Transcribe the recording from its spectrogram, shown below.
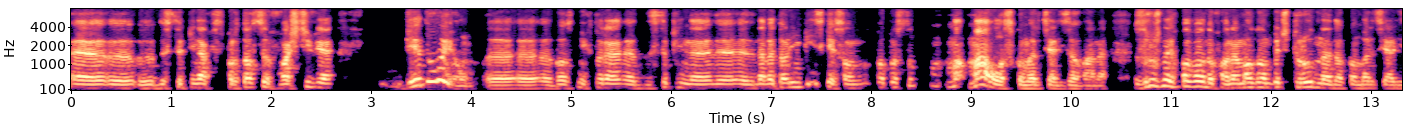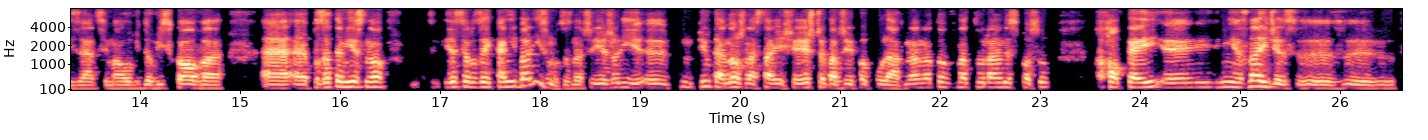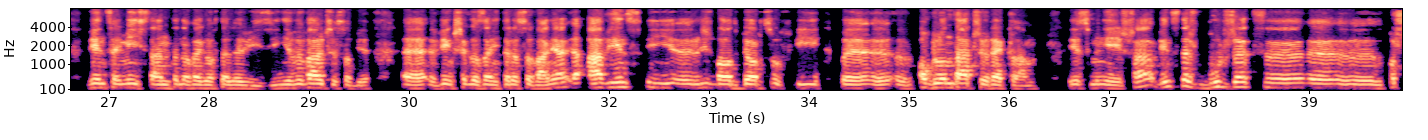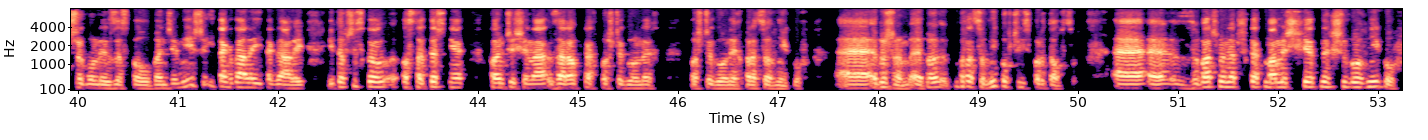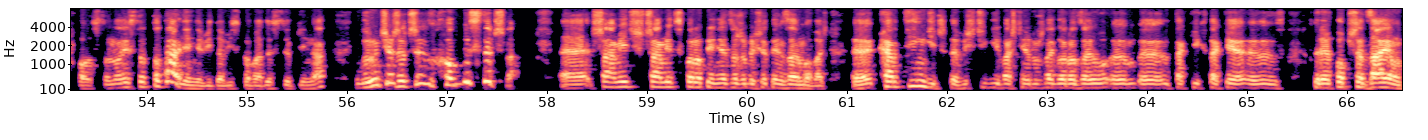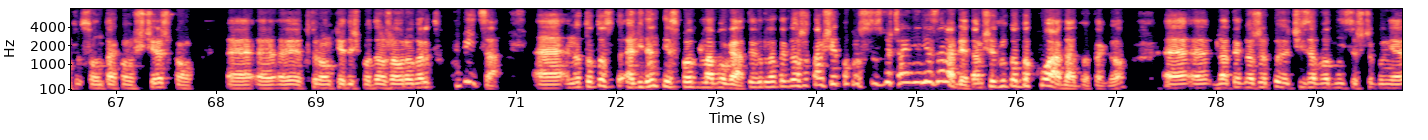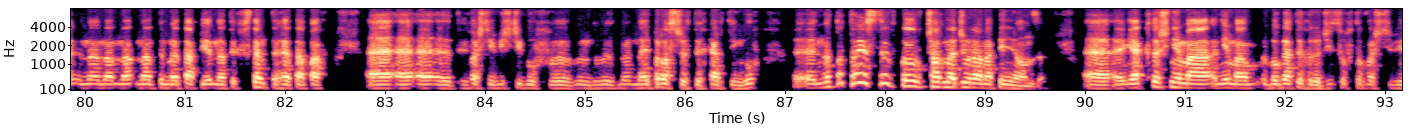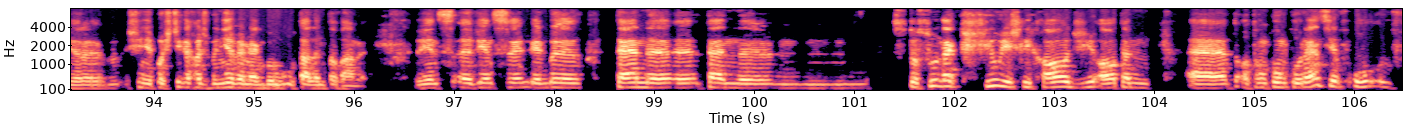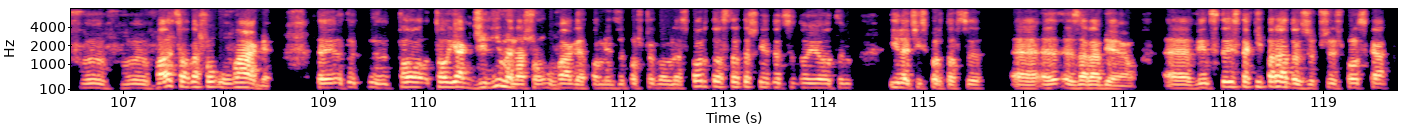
dyscyplinach sportowców właściwie biedują, e, e, bo niektóre dyscypliny, e, nawet olimpijskie, są po prostu ma mało skomercjalizowane. Z różnych powodów one mogą być trudne do komercjalizacji, mało widowiskowe. Poza tym jest, no, jest rodzaj kanibalizmu, to znaczy, jeżeli piłka nożna staje się jeszcze bardziej popularna, no to w naturalny sposób hokej y, nie znajdzie więcej miejsca antenowego w telewizji, nie wywalczy sobie e, większego zainteresowania, a więc i e, liczba odbiorców i e, oglądaczy reklam jest mniejsza, więc też budżet poszczególnych zespołów będzie mniejszy i tak dalej, i tak dalej. I to wszystko ostatecznie kończy się na zarobkach poszczególnych poszczególnych pracowników, e, proszę, e, pracowników, czyli sportowców. E, e, zobaczmy na przykład, mamy świetnych szybowników w Polsce, no jest to totalnie niewidowiskowa dyscyplina, w gruncie rzeczy hobbystyczna. E, trzeba mieć, trzeba mieć sporo pieniędzy, żeby się tym zajmować. Kartingi, czy te wyścigi właśnie różnego rodzaju takich, takie, które poprzedzają, są taką ścieżką, którą kiedyś podążał Robert Kubica. E, no to to ewidentnie sport dla bogatych, dlatego że tam się po prostu zwyczajnie nie zarabia, tam się tylko dokłada do tego, e, e, dlatego że ci zawodnicy, szczególnie na, na, na tym etapie, na tych wstępnych etapach tych właśnie wyścigów najprostszych, tych kartingów, no to to jest tylko czarna dziura na pieniądze. Jak ktoś nie ma, nie ma bogatych rodziców, to właściwie się nie pościga, choćby nie wiem, jak był utalentowany. Więc, więc jakby ten, ten stosunek sił, jeśli chodzi o, ten, e, o tą konkurencję w, w, w walce o naszą uwagę. To, to, jak dzielimy naszą uwagę pomiędzy poszczególne sporty, ostatecznie decyduje o tym, ile ci sportowcy e, e, zarabiają. Więc to jest taki paradoks, że przecież polska,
